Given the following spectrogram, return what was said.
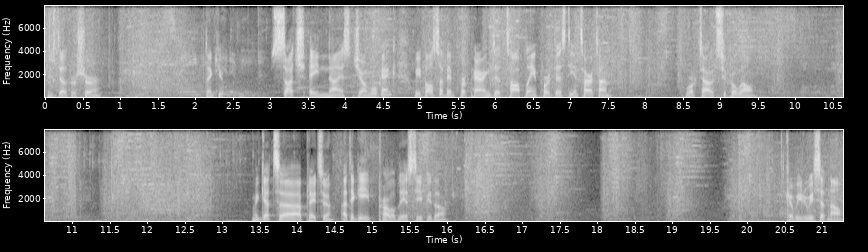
He's dead for sure. Thank you. Such a nice jungle gank. We've also been preparing the top lane for this the entire time. Worked out super well. We get uh, play two. I think he probably has TP though. Okay, we reset now.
